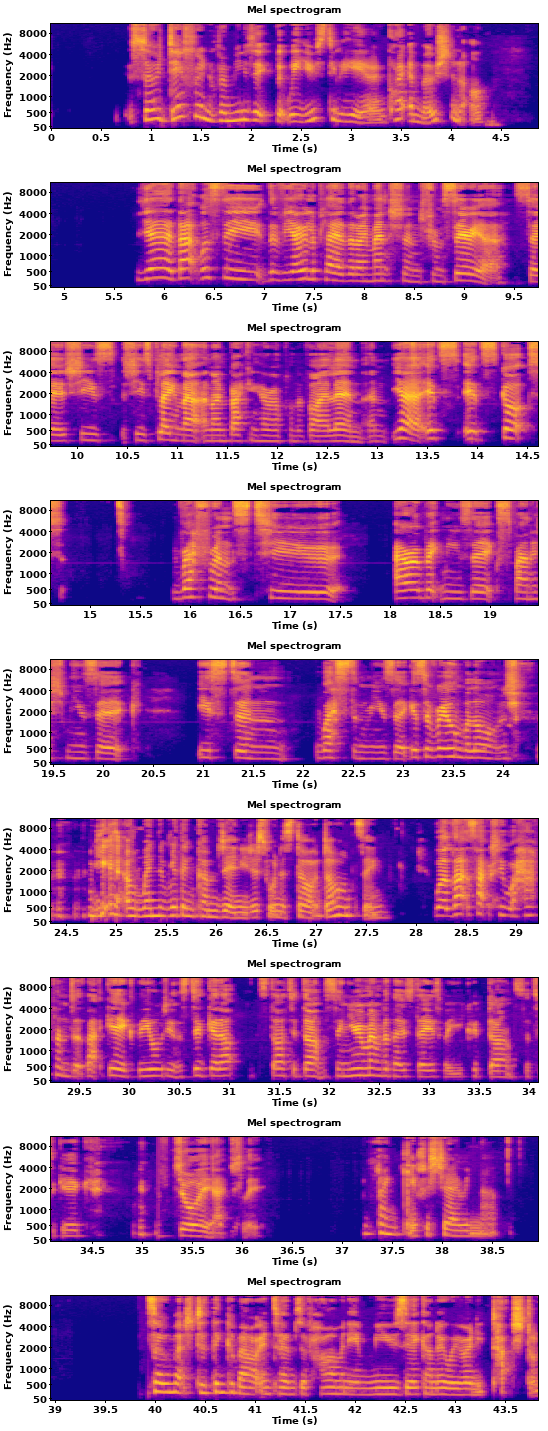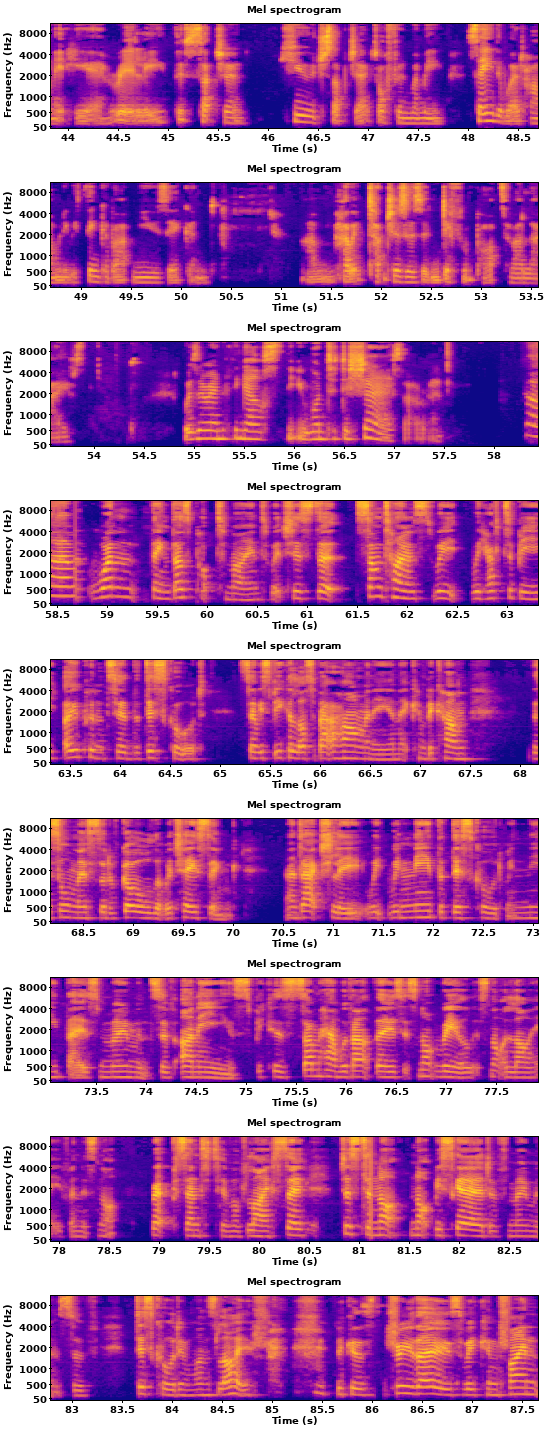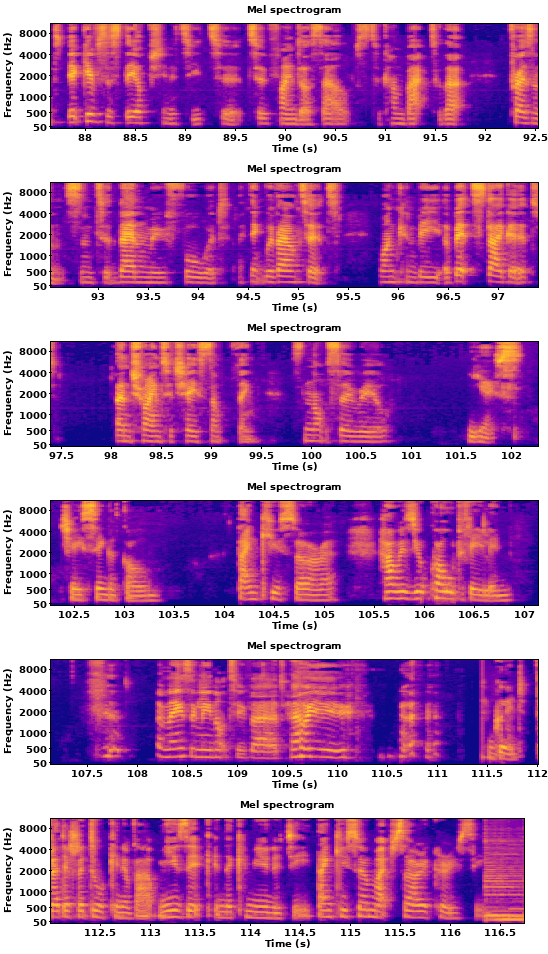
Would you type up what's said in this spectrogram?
So different from music that we used to hear and quite emotional. Yeah, that was the the viola player that I mentioned from Syria. So she's she's playing that and I'm backing her up on the violin. And yeah, it's it's got reference to Arabic music, Spanish music, Eastern Western music. It's a real melange. yeah, and when the rhythm comes in, you just want to start dancing. Well, that's actually what happened at that gig. The audience did get up, started dancing. You remember those days where you could dance at a gig? Joy, actually. Thank you for sharing that. So much to think about in terms of harmony and music. I know we've only touched on it here, really. There's such a huge subject. Often, when we say the word harmony, we think about music and um, how it touches us in different parts of our lives. Was there anything else that you wanted to share, Sarah? Um, one thing does pop to mind, which is that sometimes we, we have to be open to the discord. So we speak a lot about harmony, and it can become this almost sort of goal that we're chasing. And actually, we, we need the discord, we need those moments of unease because somehow without those, it's not real, it's not alive, and it's not representative of life. So just to not not be scared of moments of discord in one's life, because through those we can find it gives us the opportunity to to find ourselves, to come back to that presence, and to then move forward. I think without it, one can be a bit staggered and trying to chase something. It's not so real. Yes, chasing a goal. Thank you, Sarah. How is your cold feeling? Amazingly, not too bad. How are you? Good. Better for talking about music in the community. Thank you so much, Sarah Carusi.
